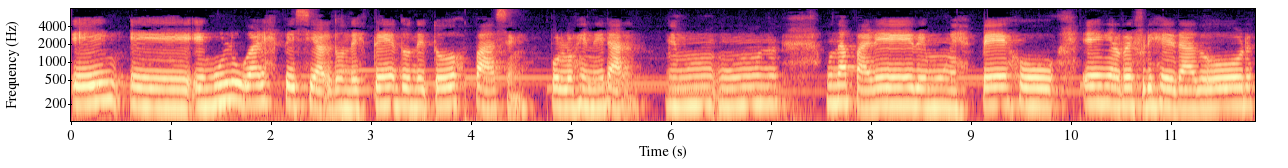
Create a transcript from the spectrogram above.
en, eh, en un lugar especial donde esté, donde todos pasen, por lo general en una pared, en un espejo, en el refrigerador,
